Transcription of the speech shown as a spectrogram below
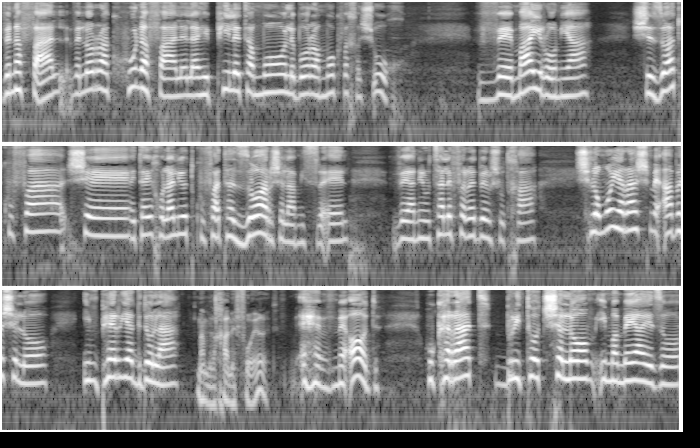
ונפל, ולא רק הוא נפל, אלא הפיל את עמו לבור עמוק וחשוך. ומה האירוניה? שזו התקופה שהייתה יכולה להיות תקופת הזוהר של עם ישראל, ואני רוצה לפרט ברשותך. שלמה ירש מאבא שלו אימפריה גדולה. ממלכה מפוארת. מאוד. הוא כרת בריתות שלום עם עמי האזור,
